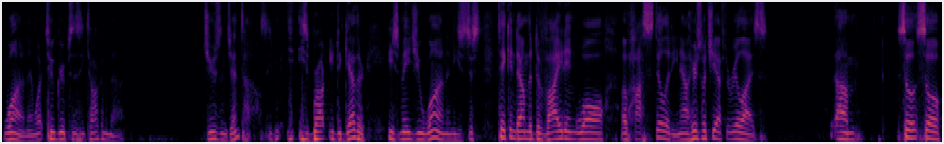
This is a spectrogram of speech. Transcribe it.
one. And what two groups is he talking about? Jews and Gentiles. He's brought you together. He's made you one, and he's just taken down the dividing wall of hostility. Now, here's what you have to realize um, so, so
